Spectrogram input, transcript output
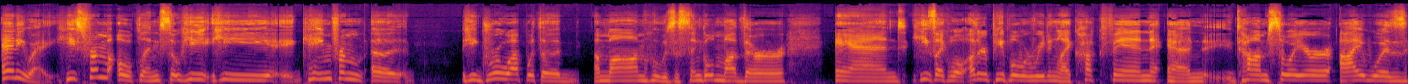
Anyway, he's from Oakland, so he he came from uh he grew up with a a mom who was a single mother. And he's like, well, other people were reading like Huck Finn and Tom Sawyer. I was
